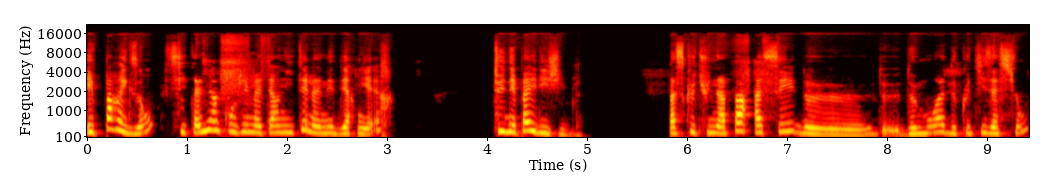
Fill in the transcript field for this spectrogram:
Et par exemple, si tu as eu un congé maternité l'année dernière, tu n'es pas éligible parce que tu n'as pas assez de, de, de, mois de cotisation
